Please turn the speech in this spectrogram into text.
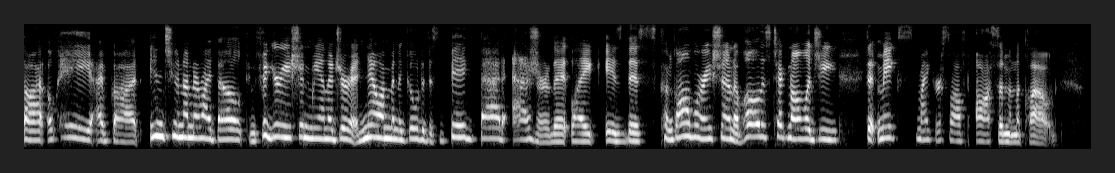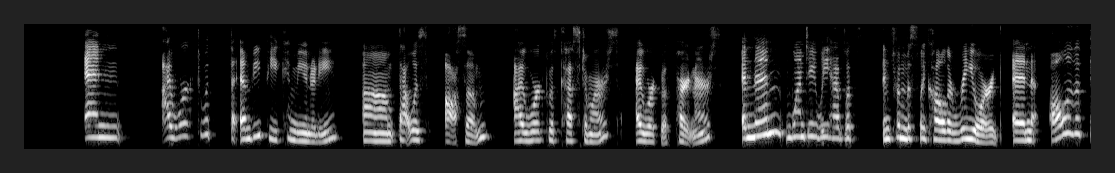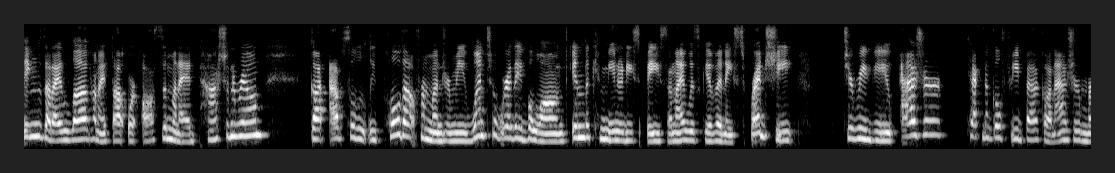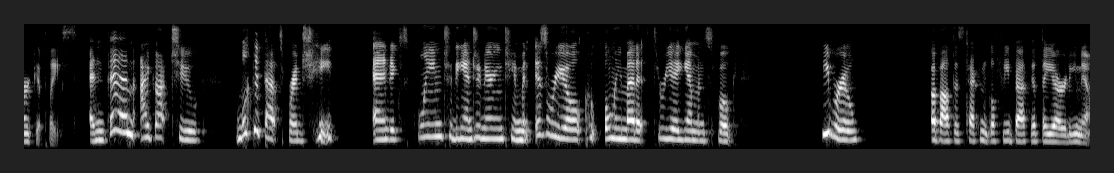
thought, okay, I've got Intune under my belt, configuration manager, and now I'm going to go to this big bad Azure that like is this conglomeration of all this technology that makes Microsoft awesome in the cloud. And I worked with the MVP community. Um, that was awesome. I worked with customers. I worked with partners. And then one day we had what's infamously called a reorg. And all of the things that I love and I thought were awesome and I had passion around got absolutely pulled out from under me, went to where they belonged in the community space. And I was given a spreadsheet to review Azure technical feedback on Azure Marketplace. And then I got to look at that spreadsheet and explained to the engineering team in Israel, who only met at 3 a.m. and spoke Hebrew, about this technical feedback that they already knew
